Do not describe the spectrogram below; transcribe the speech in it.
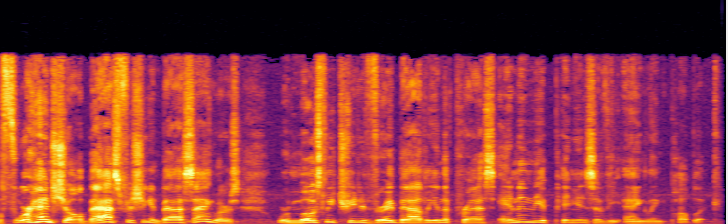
Before Henshall, bass fishing and bass anglers were mostly treated very badly in the press and in the opinions of the angling public.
